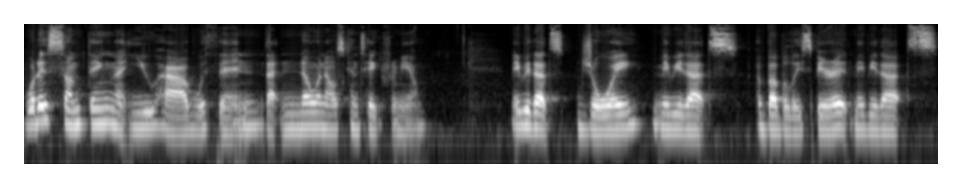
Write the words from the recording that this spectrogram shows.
What is something that you have within that no one else can take from you? Maybe that's joy. Maybe that's a bubbly spirit. Maybe that's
